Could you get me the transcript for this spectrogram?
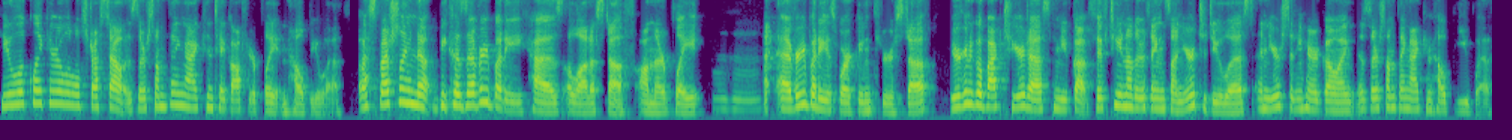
you look like you're a little stressed out. Is there something I can take off your plate and help you with? Especially no, because everybody has a lot of stuff on their plate Mhm. and everybody's working through stuff. You're going to go back to your desk and you've got 15 other things on your to do list. And you're sitting here going, Is there something I can help you with?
